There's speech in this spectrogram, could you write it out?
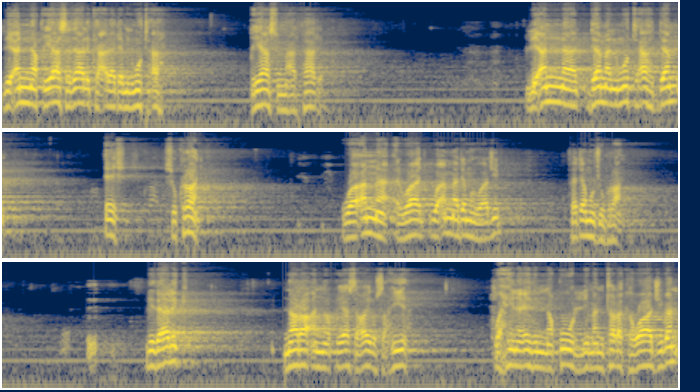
لأن قياس ذلك على دم المتعة قياس مع الفارق. لأن دم المتعة دم إيش؟ شكران. وأما وأما دم الواجب فدم جبران. لذلك نرى أن القياس غير صحيح وحينئذ نقول لمن ترك واجبا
